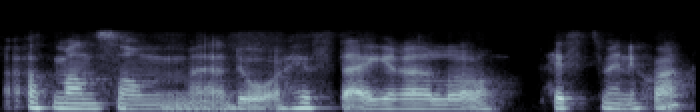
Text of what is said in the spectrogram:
att man som eh, då hästägare eller hästmänniska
